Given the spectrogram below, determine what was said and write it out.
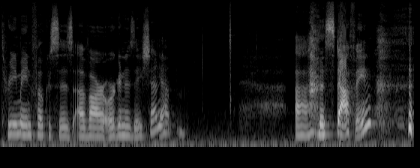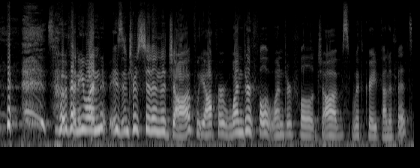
Three main focuses of our organization? Yep. Uh, staffing. so if anyone is interested in a job, we offer wonderful, wonderful jobs with great benefits.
